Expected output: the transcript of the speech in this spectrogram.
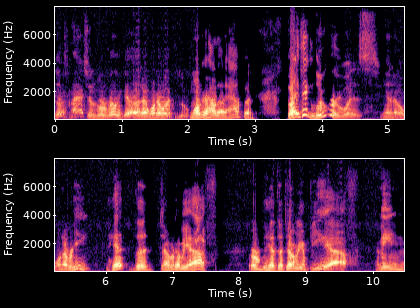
those matches were really good. I wonder what wonder how that happened. But I think Luger was, you know, whenever he hit the WWF or hit the WBF, I mean,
